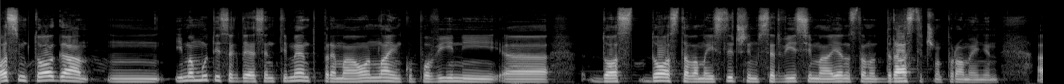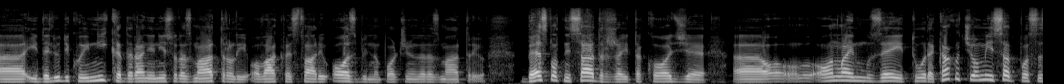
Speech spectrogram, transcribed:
Osim toga, m, imam utisak da je sentiment prema online kupovini, e, dos, dostavama i sličnim servisima jednostavno drastično promenjen. E, I da ljudi koji nikada ranije nisu razmatrali ovakve stvari ozbiljno počinju da razmatraju. Besplatni sadržaj takođe, e, online muzeji, ture. Kako ćemo mi sad posle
